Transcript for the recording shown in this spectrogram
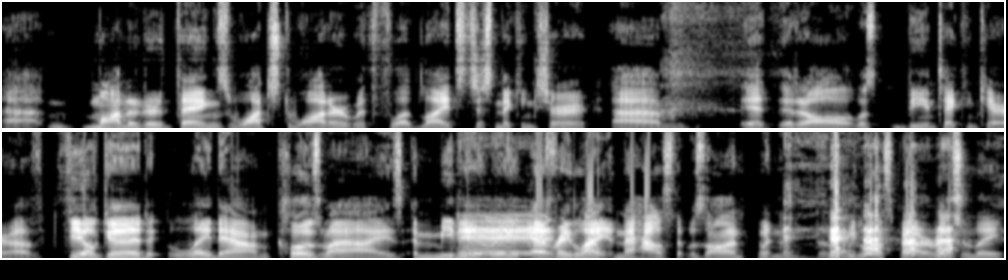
uh monitored things, watched water with floodlights, just making sure um it, it all was being taken care of. Feel good, lay down, close my eyes immediately. And Every no. light in the house that was on when the, we lost power originally.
